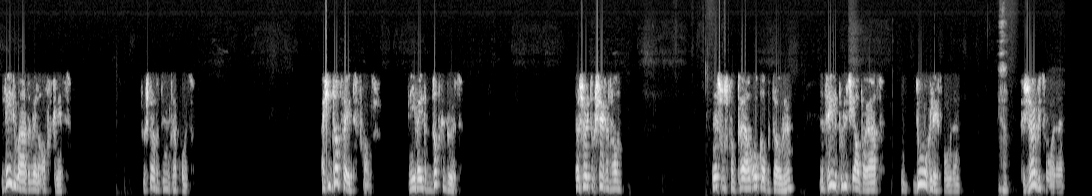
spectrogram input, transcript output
ledematen werden afgeknipt. Zo staat het in het rapport. Als je dat weet, Frans, en je weet dat dat gebeurt, dan zou je toch zeggen van, net zoals Van Traal ook al betonen, het hele politieapparaat moet doorgelicht worden, Ja. gezuiverd worden.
